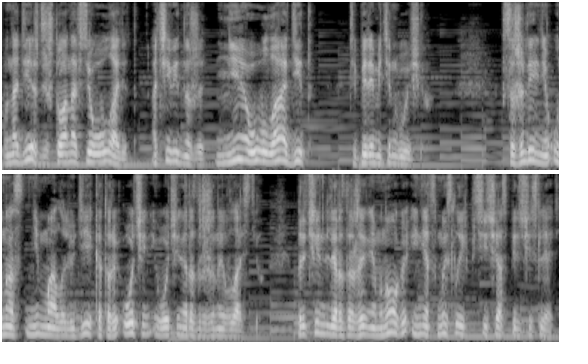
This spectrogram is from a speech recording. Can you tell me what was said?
в надежде, что она все уладит. Очевидно же, не уладит. Теперь о митингующих. К сожалению, у нас немало людей, которые очень и очень раздражены властью. Причин для раздражения много и нет смысла их сейчас перечислять.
